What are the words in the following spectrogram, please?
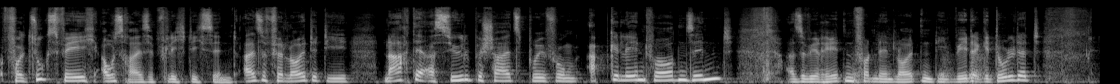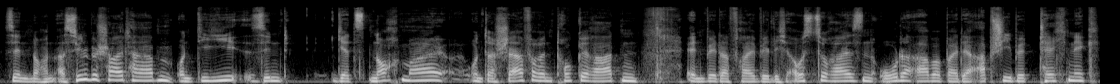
vollzugsfähig ausreisepflichtig sind. Also für Leute, die nach der Asylbescheidsprüfung abgelehnt worden sind. Also wir reden von den Leuten, die weder geduldet sind noch einen Asylbescheid haben und die sind jetzt nochmal unter schärferen Druck geraten, entweder freiwillig auszureisen oder aber bei der Abschiebetechnik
